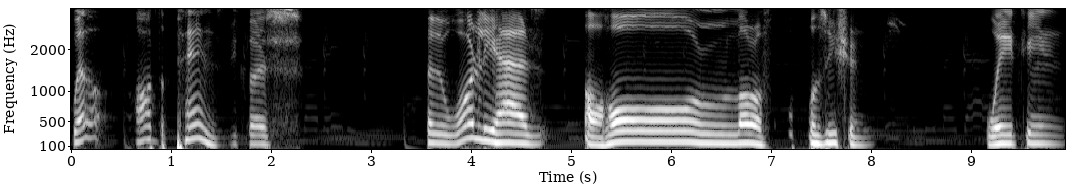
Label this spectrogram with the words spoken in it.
Well, all depends because Fabio Wardley has a whole lot of oppositions waiting,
